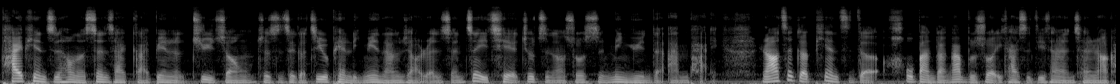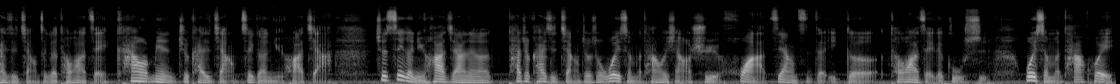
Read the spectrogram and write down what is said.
拍片之后呢，甚至还改变了剧中就是这个纪录片里面男主角人生，这一切就只能说是命运的安排。然后这个片子的后半段，刚刚不是说一开始第三人称，然后开始讲这个偷花贼，后面就开始讲这个女画家。就这个女画家呢，她就开始讲，就是说为什么她会想要去画这样子的一个偷画贼的故事，为什么她会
